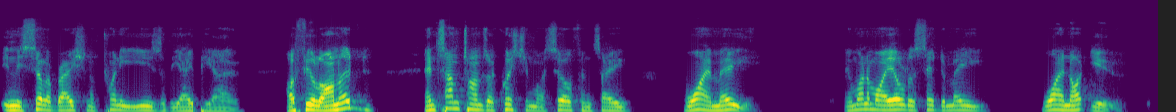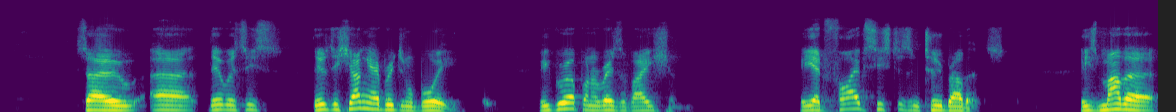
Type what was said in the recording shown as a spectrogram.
in this celebration of 20 years of the APO. I feel honoured, and sometimes I question myself and say, why me? And one of my elders said to me, why not you? So uh, there was this, there was this young Aboriginal boy. He grew up on a reservation. He had five sisters and two brothers. His mother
